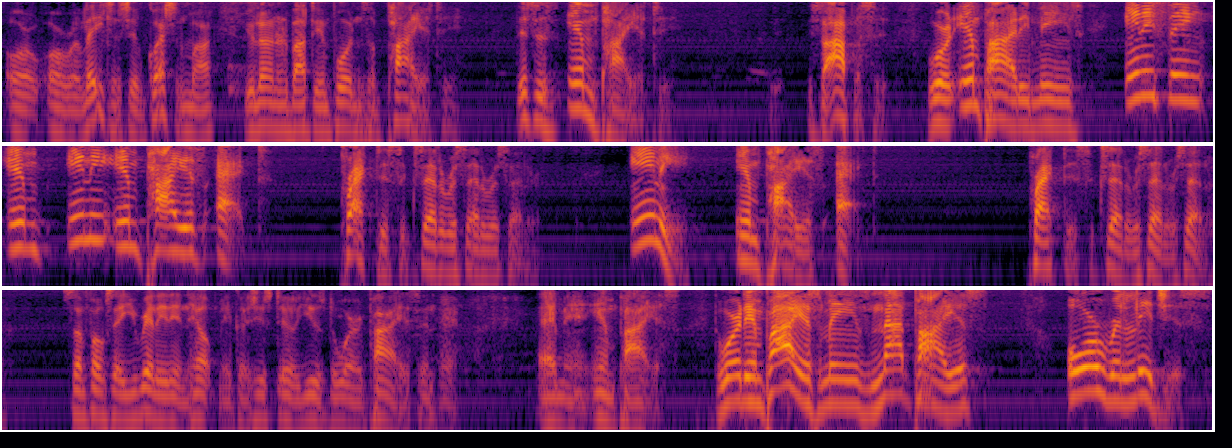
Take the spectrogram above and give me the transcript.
or, or relationship, question mark, you're learning about the importance of piety. This is impiety. It's the opposite. The word impiety means anything, any impious act, practice, etc., etc., etc. Any impious act, practice, etc., etc., etc. Some folks say you really didn't help me because you still use the word pious in there. Amen. Impious. The word impious means not pious or religious.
